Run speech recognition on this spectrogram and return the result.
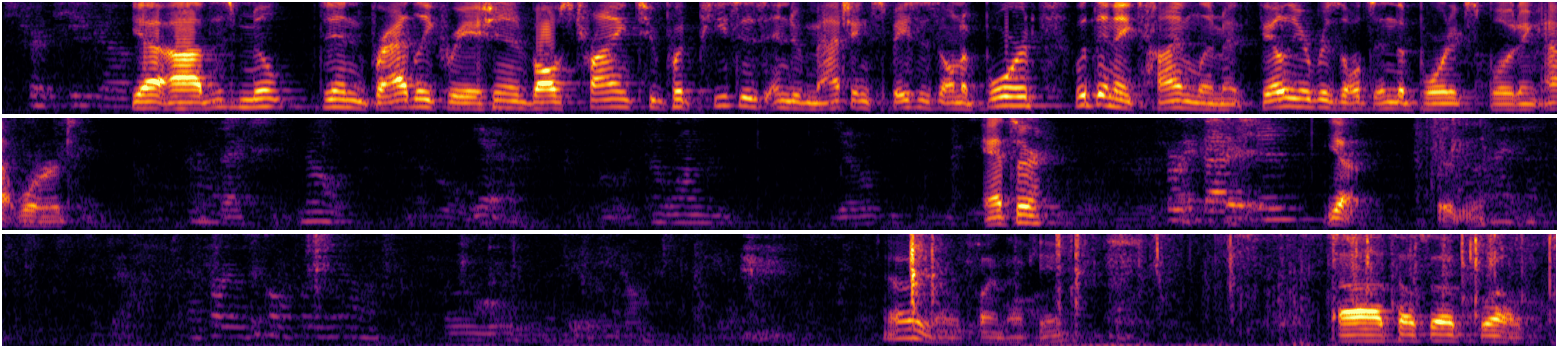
Stratego. Yeah, uh, this Milton Bradley creation involves trying to put pieces into matching spaces on a board within a time limit. Failure results in the board exploding outward. Perfection. No. Yeah. What's the one yellow piece pieces? Answer? Perfection. Yeah. 30. I thought it was called something else. Oh, yeah, we're playing that game. Uh, Tulsa 12.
